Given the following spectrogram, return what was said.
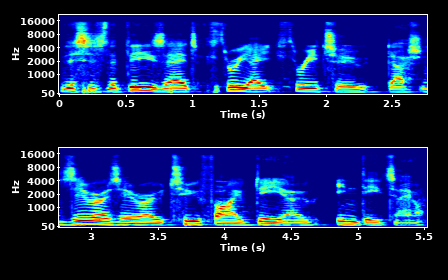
This is the DZ3832-0025DO in detail.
